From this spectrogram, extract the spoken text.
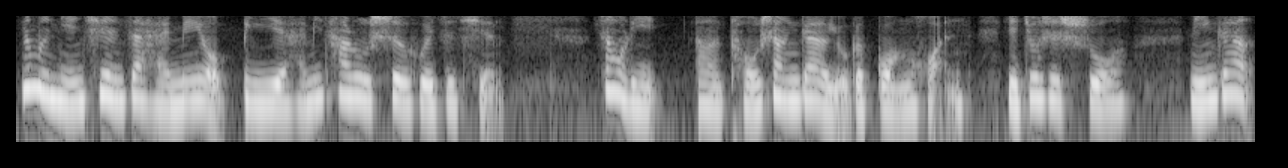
那么年轻人在还没有毕业、还没踏入社会之前，照理呃头上应该要有个光环，也就是说，你应该要。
